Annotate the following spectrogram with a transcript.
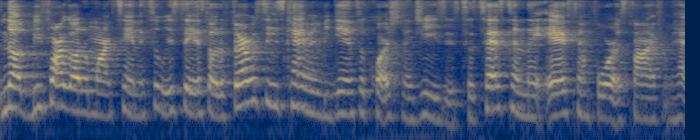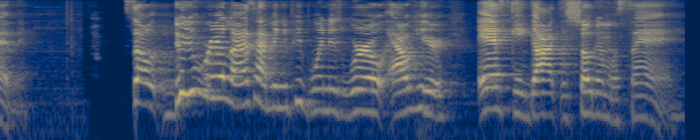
no, before I go to Mark 10 and 2, it says, So the Pharisees came and began to question Jesus. To test him, they asked him for a sign from heaven. So do you realize how many people in this world out here asking God to show them a sign?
